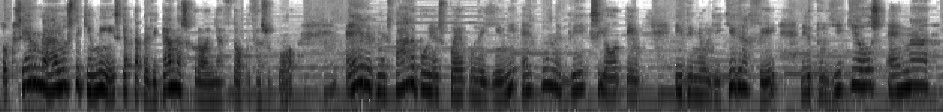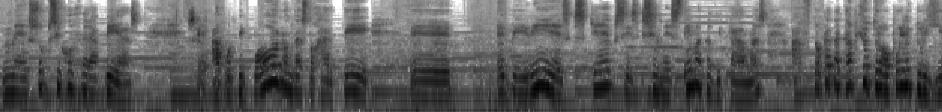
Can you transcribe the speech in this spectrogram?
το ξέρουμε άλλωστε και εμείς και από τα παιδικά μας χρόνια αυτό που θα σου πω, έρευνες πάρα πολλές που έχουν γίνει έχουν δείξει ότι η δημιουργική γραφή λειτουργεί και ως ένα μέσο ψυχοθεραπείας. Ε, αποτυπώνοντας το χαρτί ε, εμπειρίες, σκέψεις, συναισθήματα δικά μας, αυτό κατά κάποιο τρόπο λειτουργεί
